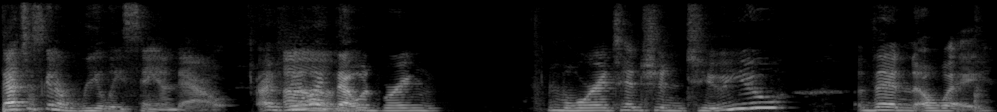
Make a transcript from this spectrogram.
that's just gonna really stand out. I feel like that Um, would bring more attention to you than away.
